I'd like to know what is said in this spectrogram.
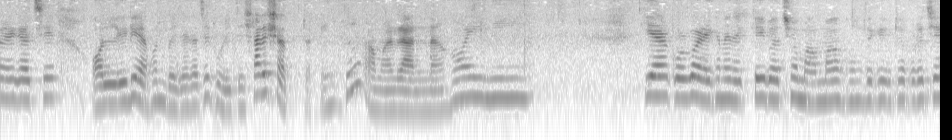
হয়ে গেছে। অলরেডি এখন বেজে গেছে ঘড়িতে সাড়ে সাতটা, কিন্তু আমার রান্না হয়নি। কি আর করব? আর এখানে দেখতেই পাচ্ছ মামা ঘুম থেকে উঠে পড়েছে।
